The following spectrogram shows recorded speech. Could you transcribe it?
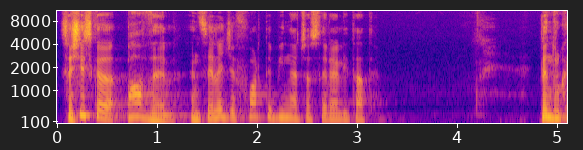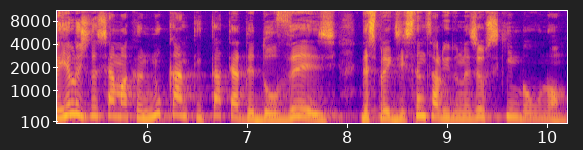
Să știți că Pavel înțelege foarte bine această realitate. Pentru că el își dă seama că nu cantitatea de dovezi despre existența lui Dumnezeu schimbă un om,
